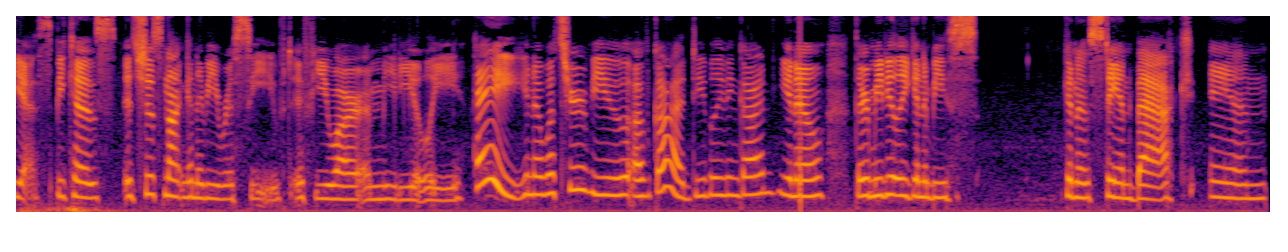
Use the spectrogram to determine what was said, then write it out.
Yes, because it's just not going to be received if you are immediately, hey, you know, what's your view of God? Do you believe in God? You know, they're immediately going to be going to stand back and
